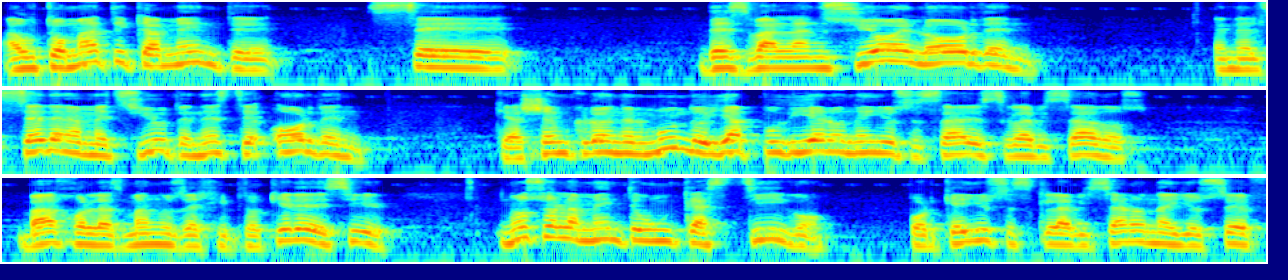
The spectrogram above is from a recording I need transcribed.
automáticamente se desbalanceó el orden en el Seder Ametziut, en este orden que Hashem creó en el mundo, ya pudieron ellos estar esclavizados bajo las manos de Egipto. Quiere decir, no solamente un castigo, porque ellos esclavizaron a Yosef,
